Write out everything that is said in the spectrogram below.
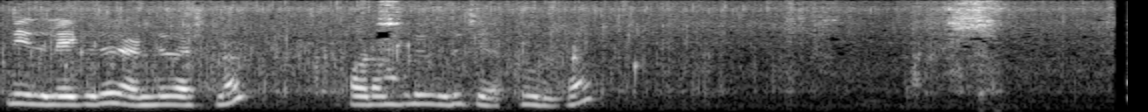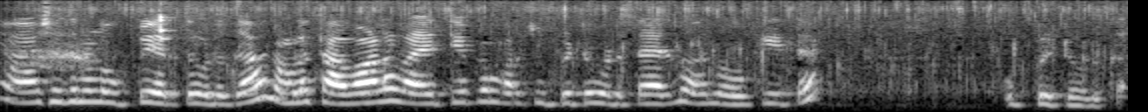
ഇനി ഇതിലേക്കൊരു രണ്ട് കഷ്ണം കുടംപുളി കൂടി ചേർത്ത് കൊടുക്കാം. ആവശ്യത്തിനുള്ള ഉപ്പ് ചേർത്ത് കൊടുക്കുക. നമ്മൾ സവാള വഴറ്റിയപ്പം കുറച്ച് ഉപ്പിട്ട് കൊടുത്തായിരുന്നു. അത് നോക്കിയിട്ട് ഉപ്പിട്ട് കൊടുക്കുക.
